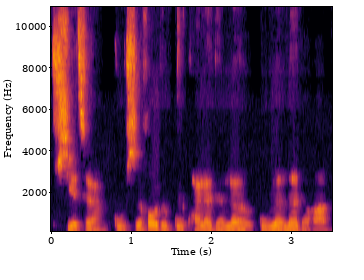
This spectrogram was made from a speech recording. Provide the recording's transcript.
写成古时候的“古快乐”的“乐”，“古乐乐”的话，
